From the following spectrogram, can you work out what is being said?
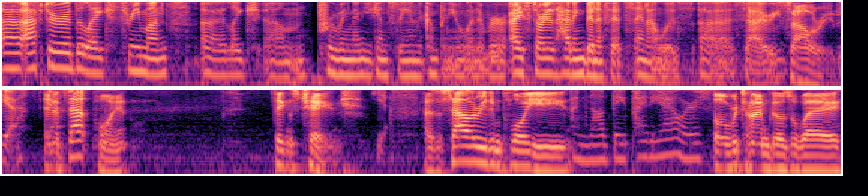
uh, after the like three months, uh, like um, proving that you can stay in the company or whatever, I started having benefits and I was uh, salaried. Salaried. Yeah, And yeah. at that point, things change. yes, As a salaried employee, I'm not paid by the hours. overtime goes away.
